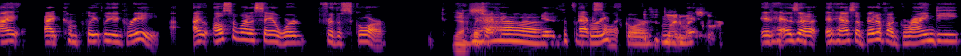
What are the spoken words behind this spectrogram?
I I completely agree. I also want to say a word for the score. Yes. Which yeah, I think is it's a excellent. great score. It's a dynamite Mhm. score. It has a it has a bit of a grindy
